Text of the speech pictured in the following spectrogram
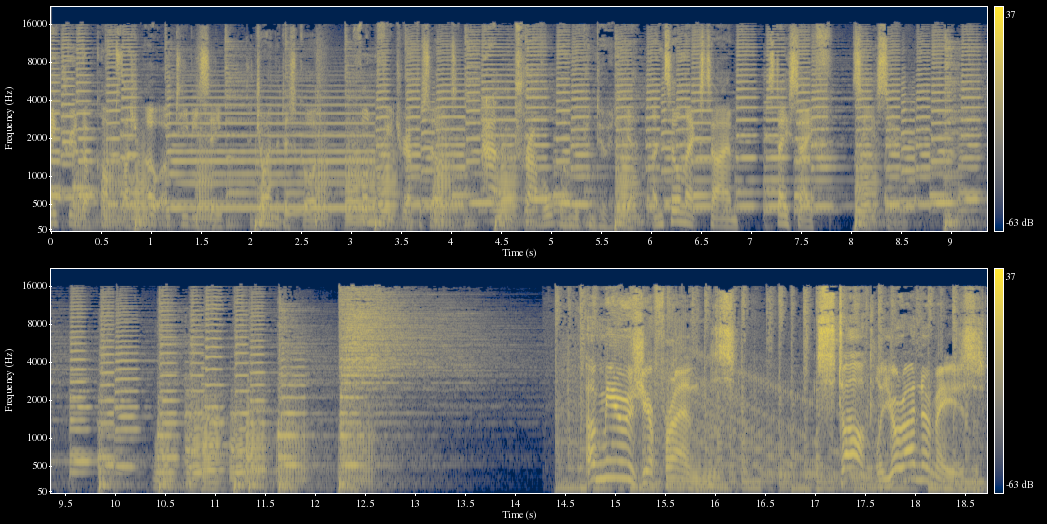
patreon.com slash OOTBC to join the Discord, fund future episodes, and travel when we can do it again. Until next time, stay safe. See you soon. Amuse your friends. Startle your enemies.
